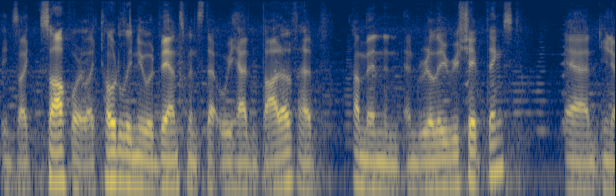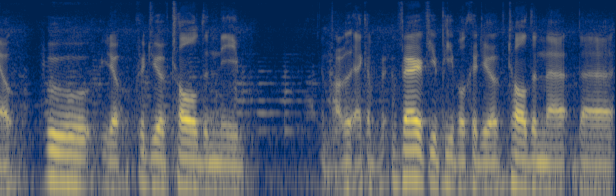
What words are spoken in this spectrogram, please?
things like software like totally new advancements that we hadn't thought of have come in and, and really reshaped things and you know who you know could you have told in the probably like a, very few people could you have told in the, the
